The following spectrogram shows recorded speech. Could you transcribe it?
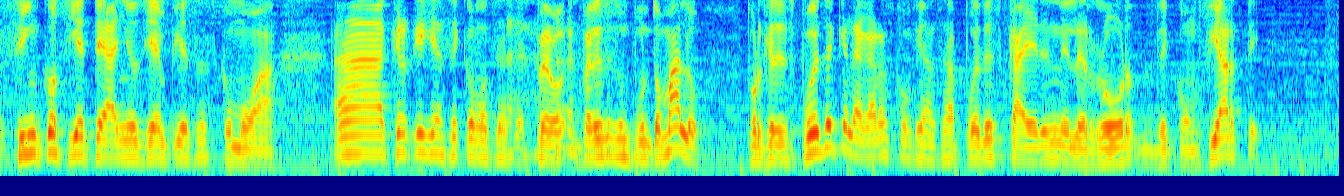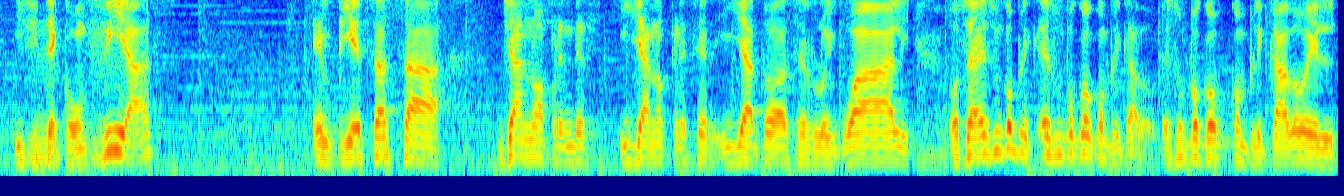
Cinco, siete años ya empiezas como a... Ah, creo que ya sé cómo se hace. Pero, pero ese es un punto malo. Porque después de que le agarras confianza, puedes caer en el error de confiarte. Y si te confías, empiezas a ya no aprender y ya no crecer y ya todo hacerlo igual. y- o sea, es un, es un poco complicado. Es un poco complicado el,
